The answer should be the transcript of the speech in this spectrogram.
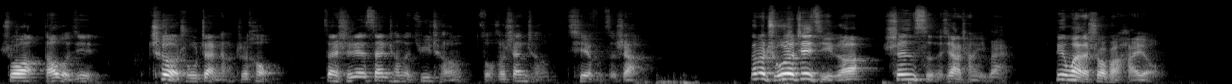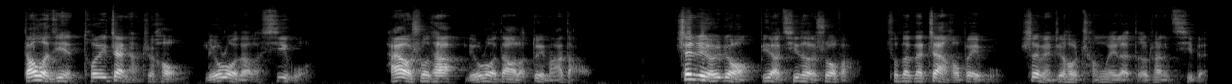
说岛佐进撤出战场之后，在石田三成的居城佐贺山城切腹自杀。那么除了这几个身死的下场以外，另外的说法还有岛佐进脱离战场之后流落到了西国，还有说他流落到了对马岛，甚至有一种比较奇特的说法，说他在战后被捕，赦免之后成为了德川的旗本。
